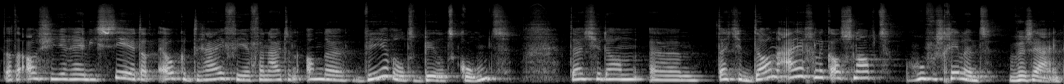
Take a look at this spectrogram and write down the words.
dat als je je realiseert dat elke drijfveer vanuit een ander wereldbeeld komt, dat je dan, um, dat je dan eigenlijk al snapt hoe verschillend we zijn.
